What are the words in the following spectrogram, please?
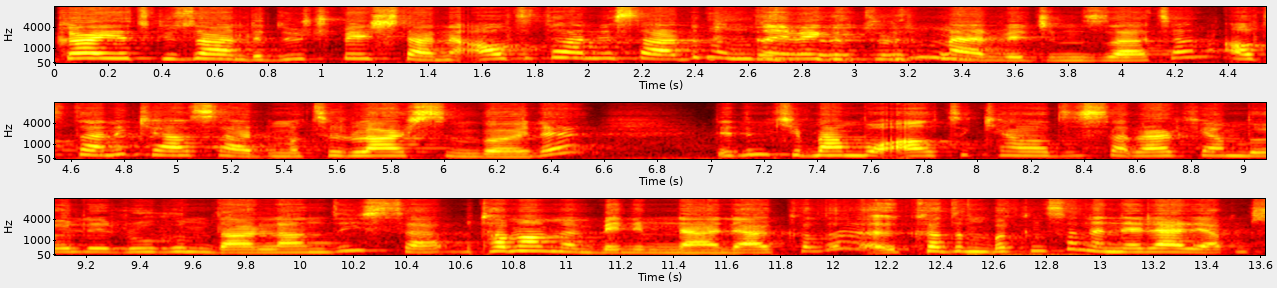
gayet güzel dedi. 3-5 tane, 6 tane sardım. Onu da eve götürdüm Merveciğim zaten. 6 tane kağıt sardım hatırlarsın böyle. Dedim ki ben bu altı kağıdı sararken böyle ruhum darlandıysa bu tamamen benimle alakalı. E, Kadın bakın sana neler yapmış.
